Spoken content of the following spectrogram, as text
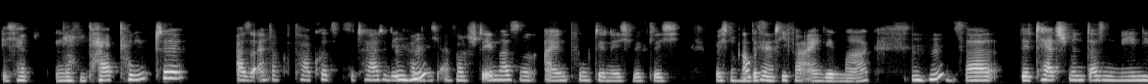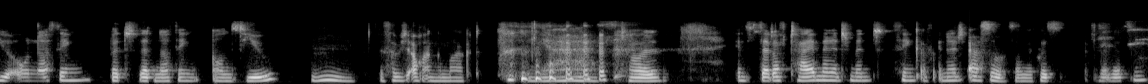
ich habe noch ein paar Punkte, also einfach ein paar kurze Zitate, die mhm. kann ich einfach stehen lassen und einen Punkt, den ich wirklich, wo ich noch ein okay. bisschen tiefer eingehen mag. Mhm. Und zwar, Detachment doesn't mean you own nothing, but that nothing owns you. Mhm. Das habe ich auch angemerkt. Ja, ist toll. Instead of time management, think of energy. Ach so, sollen wir kurz übersetzen?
